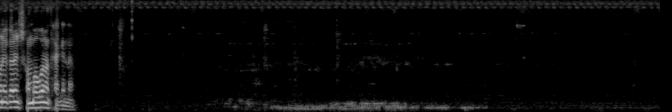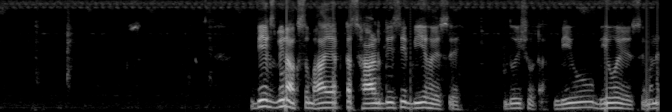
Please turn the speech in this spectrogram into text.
মনে করেন সম্ভাবনা থাকে না। বিএক্স বিনক্স, ভাই একটা ছাড় দিয়েছি, বিয়ে হয়েছে। দুইশোটা। ভিউ ভিউ হয়েছে। মানে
